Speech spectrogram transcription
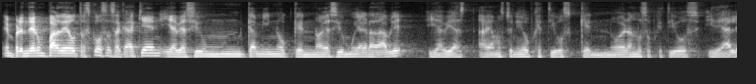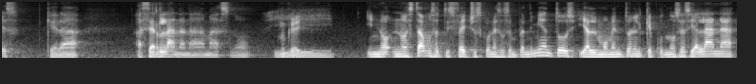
emprender un par de otras cosas a cada quien y había sido un camino que no había sido muy agradable y había, habíamos tenido objetivos que no eran los objetivos ideales, que era hacer lana nada más, ¿no? Y, y no, no estábamos satisfechos con esos emprendimientos y al momento en el que pues, no se hacía lana,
